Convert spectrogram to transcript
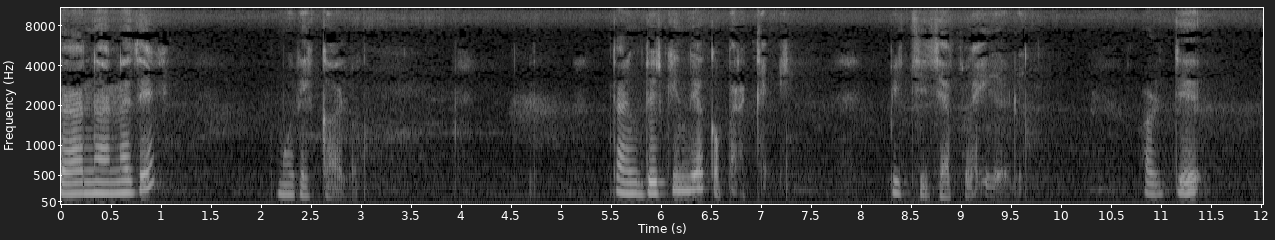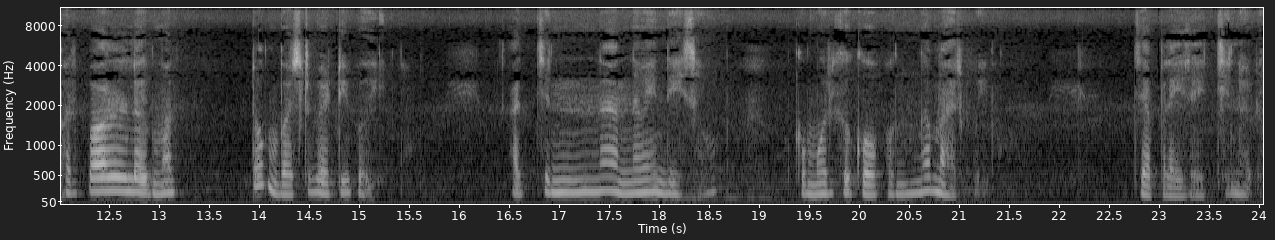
దాని అన్నదే మురికాడు తనకు దొరికిందే కొబ్బరికాయ. పిచ్చి చెప్పలేగాడు వాడు పరిపాలనలో మొత్తం బస్ట్ పెట్టిపోయి అది చిన్న అందమైన దేశం ఒక మురికి కోపంగా మారిపోయింది చెప్పలేదు ఇచ్చినాడు.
